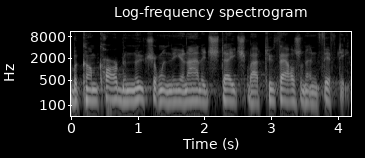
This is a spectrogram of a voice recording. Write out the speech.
become carbon neutral in the United States by 2050?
